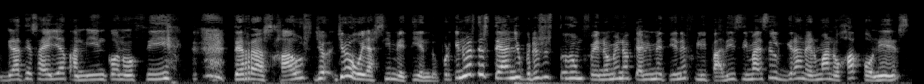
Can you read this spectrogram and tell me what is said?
gracias a ella también conocí Terrace House. Yo, yo lo voy así metiendo, porque no es de este año, pero eso es todo un fenómeno que a mí me tiene flipadísima. Es el gran hermano japonés,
